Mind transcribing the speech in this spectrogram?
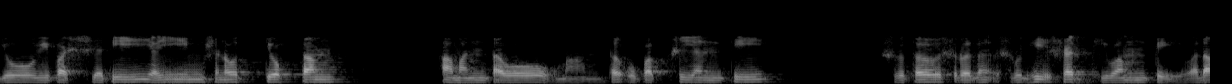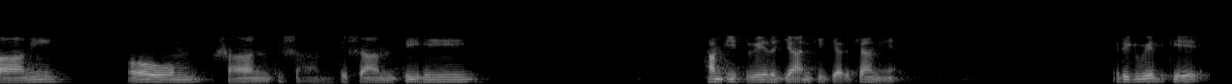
यो विपश्यति ययीं शृणोत्युक्तम्। अमन्तवो मान्त उपक्षियन्ति श्रुतश्रुध श्रुधिश्रद्धिवं ते वदामि। ॐ शांति शांति शांति ही हम इस वेद ज्ञान की चर्चा में ऋग्वेद के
